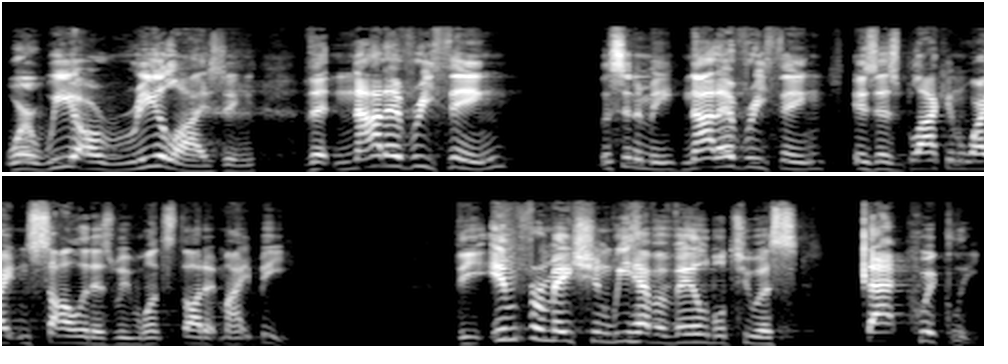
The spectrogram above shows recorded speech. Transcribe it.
where we are realizing that not everything, listen to me, not everything is as black and white and solid as we once thought it might be. The information we have available to us that quickly.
